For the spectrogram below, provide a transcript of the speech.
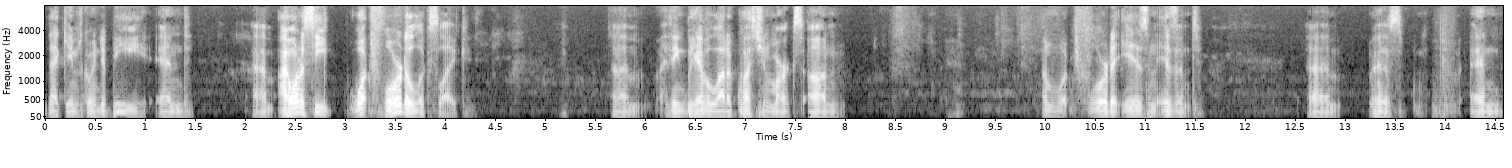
that game's going to be, and um, I want to see what Florida looks like. Um, I think we have a lot of question marks on on what Florida is and isn't. Um, as, and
